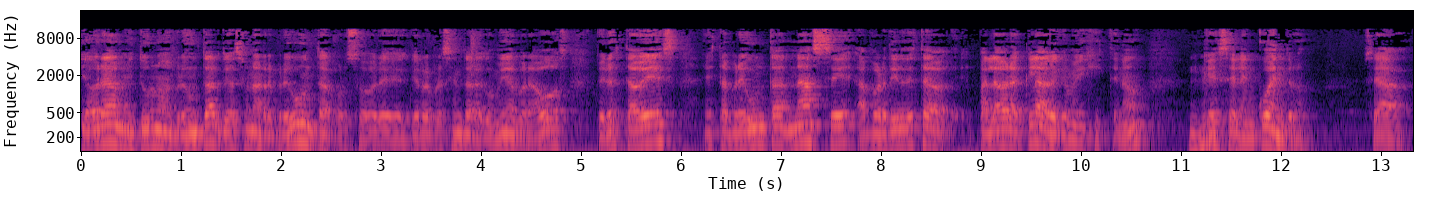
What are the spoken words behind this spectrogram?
Y ahora mi turno de preguntar, te voy a hacer una repregunta por sobre qué representa la comida para vos, pero esta vez esta pregunta nace a partir de esta palabra clave que me dijiste, ¿no? Que es el encuentro. O sea,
